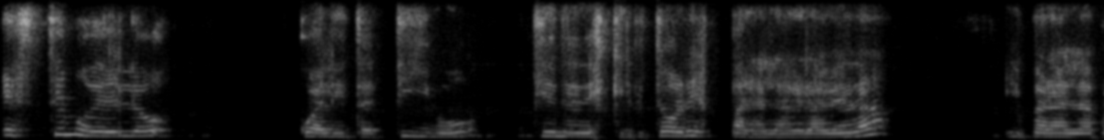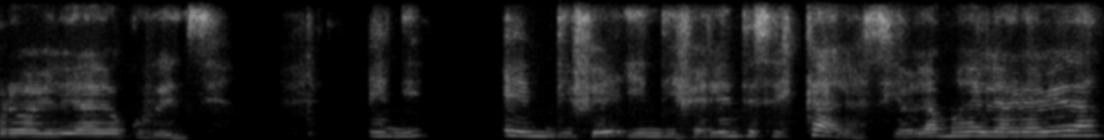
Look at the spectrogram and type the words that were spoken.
Este modelo cualitativo tiene descriptores para la gravedad y para la probabilidad de ocurrencia en, en, diferentes escalas. Si hablamos de la gravedad,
